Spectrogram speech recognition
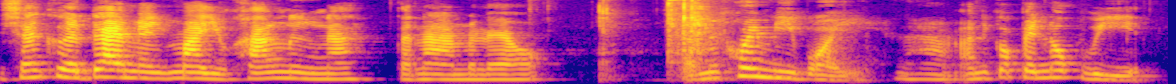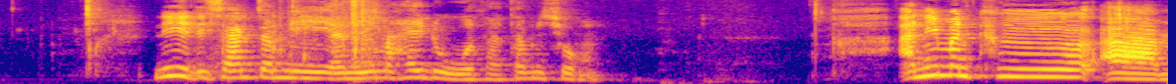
ิฉันเคยได้มามาอยู่ครั้งหนึ่งนะแต่นานมาแล้ว แต่ไม่ค่อยมีบ่อยนะคะอันนี้ก็เป็นนกหวีดนี่ดิฉันจะมีอันนี้มาให้ดูค่ะท่านผู้ชม อันนี้มันคืออ่า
